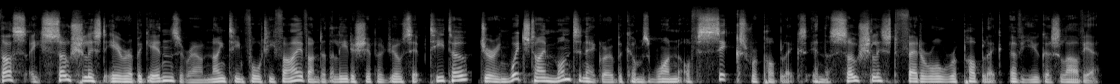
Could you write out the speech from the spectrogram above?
Thus, a socialist era begins around 1945 under the leadership of Josip Tito, during which time Montenegro becomes one of six republics in the Socialist Federal Republic of Yugoslavia,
